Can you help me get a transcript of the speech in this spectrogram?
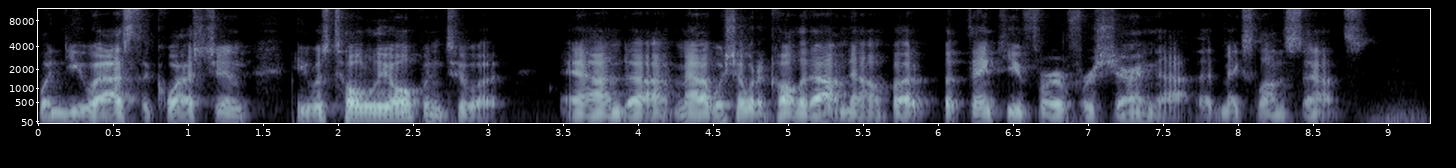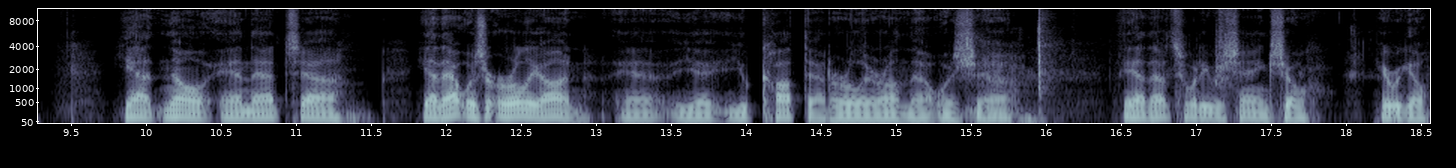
when you asked the question. He was totally open to it. And uh, man, I wish I would have called it out now. But but thank you for for sharing that. That makes a lot of sense. Yeah, no, and that uh, yeah, that was early on. Uh, you you caught that earlier on. That was uh, yeah, that's what he was saying. So here we go.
